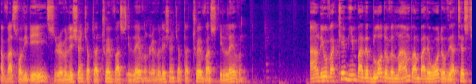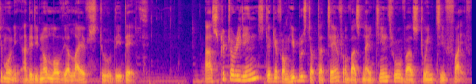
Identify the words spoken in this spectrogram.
Our verse for the day is Revelation chapter 12, verse 11. Revelation chapter 12, verse 11. And they overcame him by the blood of the Lamb and by the word of their testimony, and they did not love their lives to the death. Our scripture readings taken from Hebrews chapter 10 from verse 19 through verse 25.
